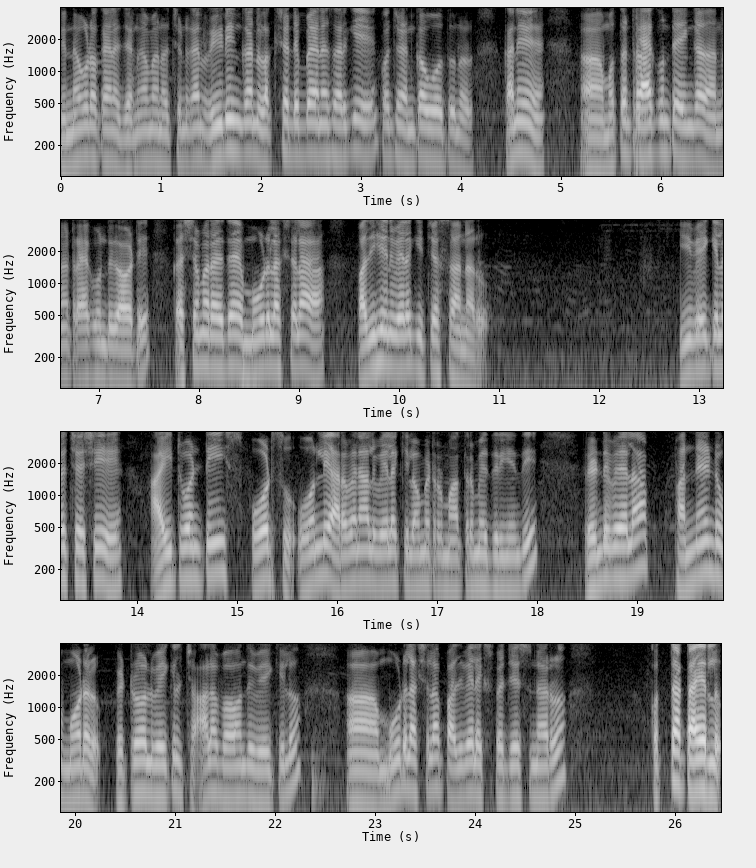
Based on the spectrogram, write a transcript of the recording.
నిన్న కూడా ఒక ఆయన జనగమైన వచ్చిండు. కానీ రీడింగ్ కానీ లక్ష డెబ్బై అనేసరికి కొంచెం వెనక పోతున్నారు. కానీ మొత్తం ట్రాక్ ఉంటే ఏం కాదు అన్న ట్రాక్ ఉంది కాబట్టి కస్టమర్ అయితే మూడు లక్షల పదిహేను వేలకి ఇచ్చేస్తా అన్నారు. ఈ వెహికల్ వచ్చేసి ఐ ట్వంటీ స్పోర్ట్స్ ఓన్లీ అరవై నాలుగు వేల కిలోమీటర్ మాత్రమే తిరిగింది. రెండు వేల పన్నెండు మోడల్ పెట్రోల్ వెహికల్ చాలా బాగుంది వెహికల్. మూడు లక్షల పదివేలు ఎక్స్పెక్ట్ చేస్తున్నారు. కొత్త టైర్లు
